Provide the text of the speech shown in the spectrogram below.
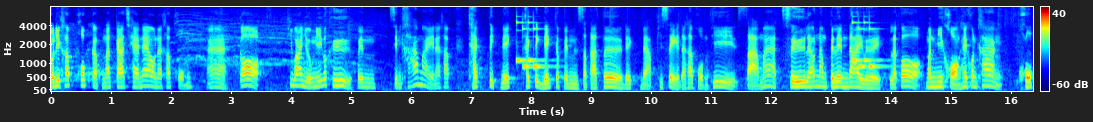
วัสดีครับ พบกับนัดการ์ดแชนแนลนะครับผมอ่าก็ที่วางอยู่ตรงนี้ก็คือเป็นสินค้าใหม่นะครับแท็กติกเด็กแท็กติกเด็กจะเป็นสตาร์เตอร์เด็กแบบพิเศษนะครับผมที่สามารถซื้อแล้วนำไปเล่นได้เลย แล้วก็มันมีของให้ค่อนข้างครบ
